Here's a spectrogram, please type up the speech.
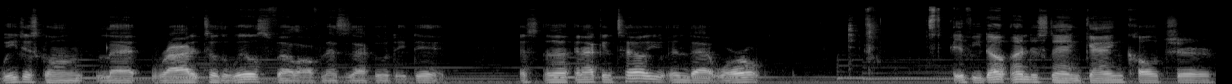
we just gonna let ride it till the wheels fell off and that's exactly what they did and I can tell you in that world, if you don't understand gang culture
